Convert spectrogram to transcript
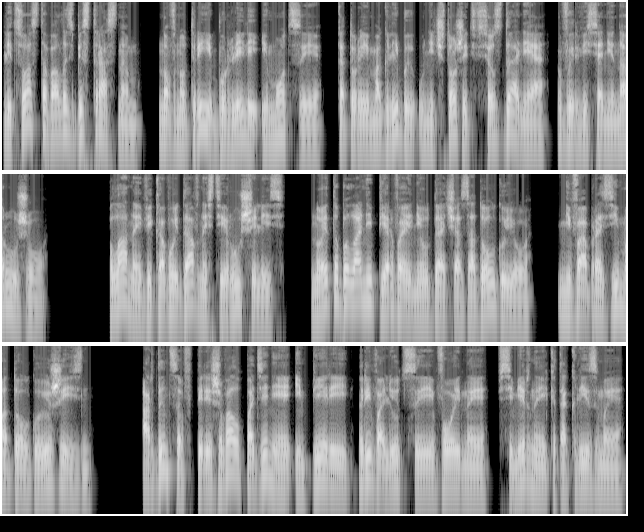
Лицо оставалось бесстрастным, но внутри бурлили эмоции, которые могли бы уничтожить все здание, вырвись они наружу. Планы вековой давности рушились, но это была не первая неудача за долгую, невообразимо долгую жизнь. Ордынцев переживал падение империй, революции, войны, всемирные катаклизмы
